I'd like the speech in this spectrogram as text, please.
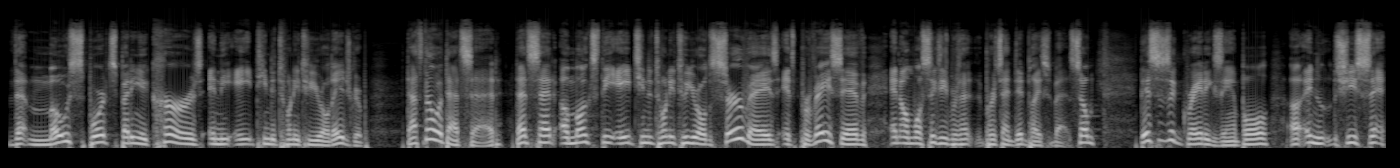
that most sports betting occurs in the 18 to 22 year old age group. That's not what that said. That said, amongst the 18 to 22 year old surveys, it's pervasive, and almost 60% did place a bet. So this is a great example. Uh, and she's saying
